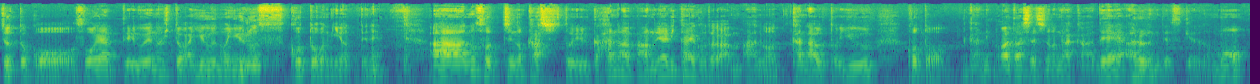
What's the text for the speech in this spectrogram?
ちょっとこう、そうやって上の人が言うのを許すことによってね、あの、そっちの歌手というか、はな、あの、やりたいことが、あの、叶うということがね、私たちの中であるんですけれども、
